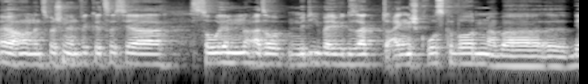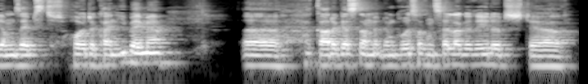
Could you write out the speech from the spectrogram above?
Ja, und inzwischen entwickelt sich ja so hin, also mit eBay, wie gesagt, eigentlich groß geworden, aber äh, wir haben selbst heute kein eBay mehr. Äh, Gerade gestern mit einem größeren Seller geredet, der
